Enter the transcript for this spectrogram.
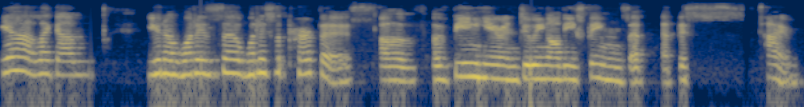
Yeah, like um, you know, what is uh, what is the purpose of of being here and doing all these things at at this time?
